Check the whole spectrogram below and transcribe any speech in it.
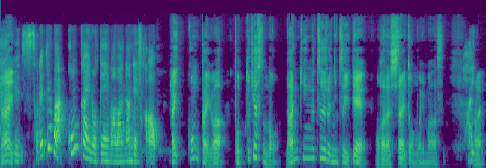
はい。えそれでは、今回のテーマは何ですか？はい。今回は、ポッドキャストのランキングツールについてお話ししたいと思います。はい。はい。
